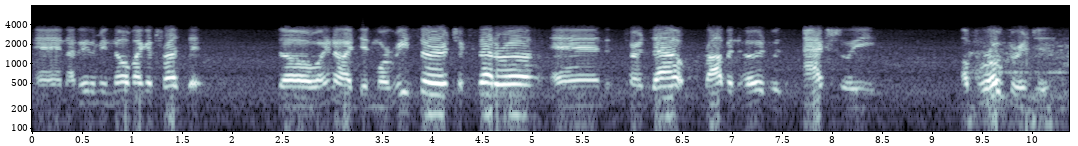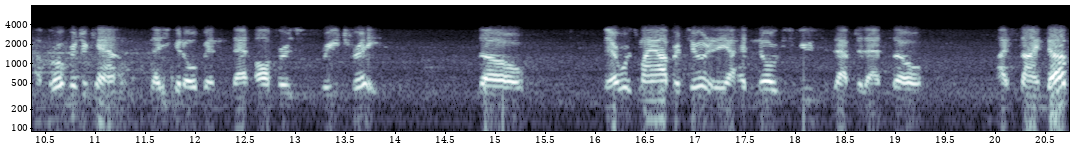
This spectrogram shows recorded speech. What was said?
and I didn't even know if I could trust it. So, you know, I did more research, etc., and it turns out Robinhood was actually a brokerage, a brokerage account that you could open that offers free trades. So there was my opportunity. I had no excuses after that. So I signed up.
